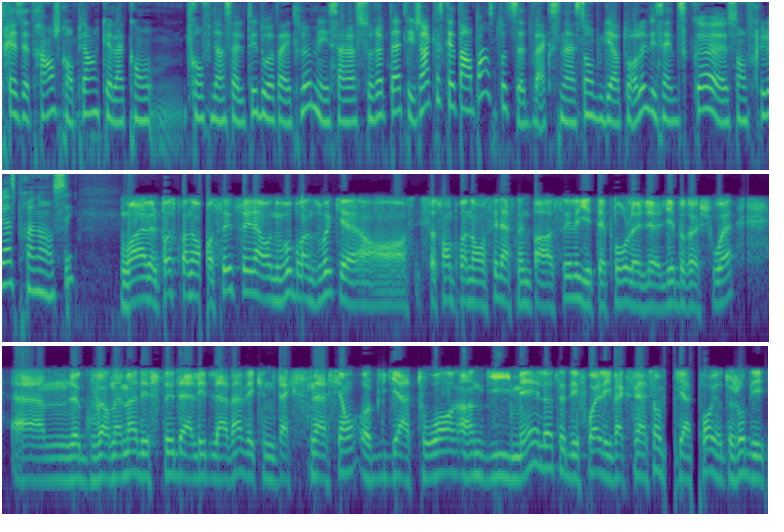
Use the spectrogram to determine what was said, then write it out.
très étrange. Je comprends que la confidentialité doit être là, mais ça rassurait peut-être les gens. Qu'est-ce que tu en penses, toi, de cette vaccination obligatoire-là? Les syndicats euh, sont frileux à se prononcer. Ouais, ils veulent pas se prononcer. Tu sais, au Nouveau-Brunswick, euh, ils se sont prononcés la semaine passée. Là, ils étaient pour le, libre choix. Euh, le gouvernement a décidé d'aller de l'avant avec une vaccination obligatoire entre guillemets. Là, tu sais, des fois, les vaccinations obligatoires, il y a toujours des,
